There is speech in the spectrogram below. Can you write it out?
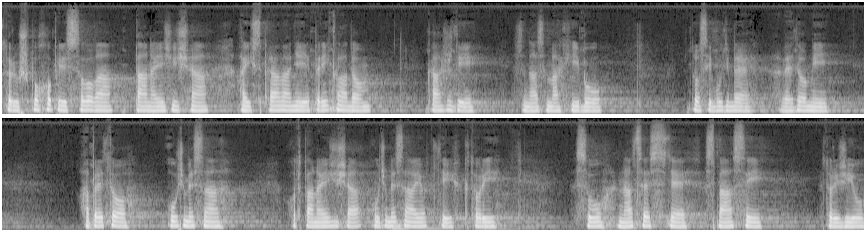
ktorí už pochopili slova pána Ježíša a ich správanie je príkladom. Každý z nás má chybu, to si buďme vedomí. A preto učme sa od Pána Ježiša, učme sa aj od tých, ktorí sú na ceste spásy, ktorí žijú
